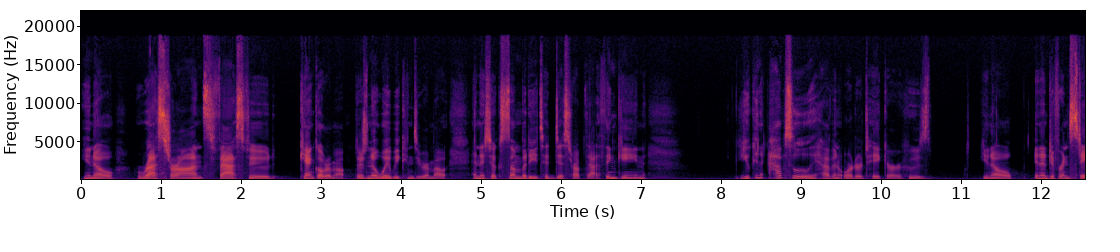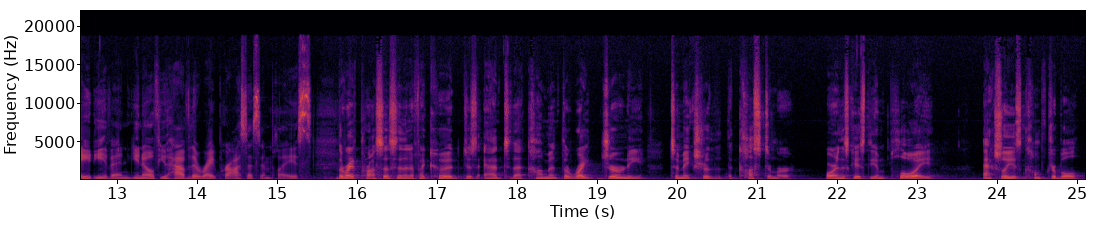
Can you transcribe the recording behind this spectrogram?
you know, restaurants, fast food can't go remote. There's no way we can do remote. And it took somebody to disrupt that thinking you can absolutely have an order taker who's, you know, in a different state, even, you know, if you have the right process in place. The right process, and then if I could just add to that comment, the right journey to make sure that the customer, or in this case, the employee, actually is comfortable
